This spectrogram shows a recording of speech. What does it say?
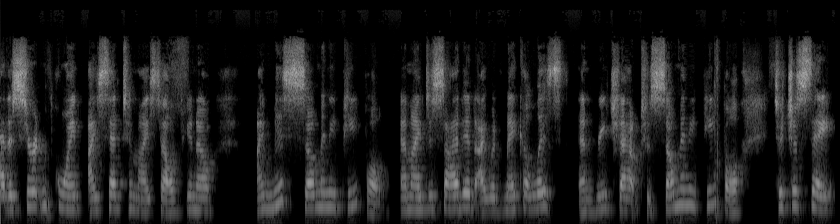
At a certain point, I said to myself, you know, I miss so many people. And I decided I would make a list and reach out to so many people to just say,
